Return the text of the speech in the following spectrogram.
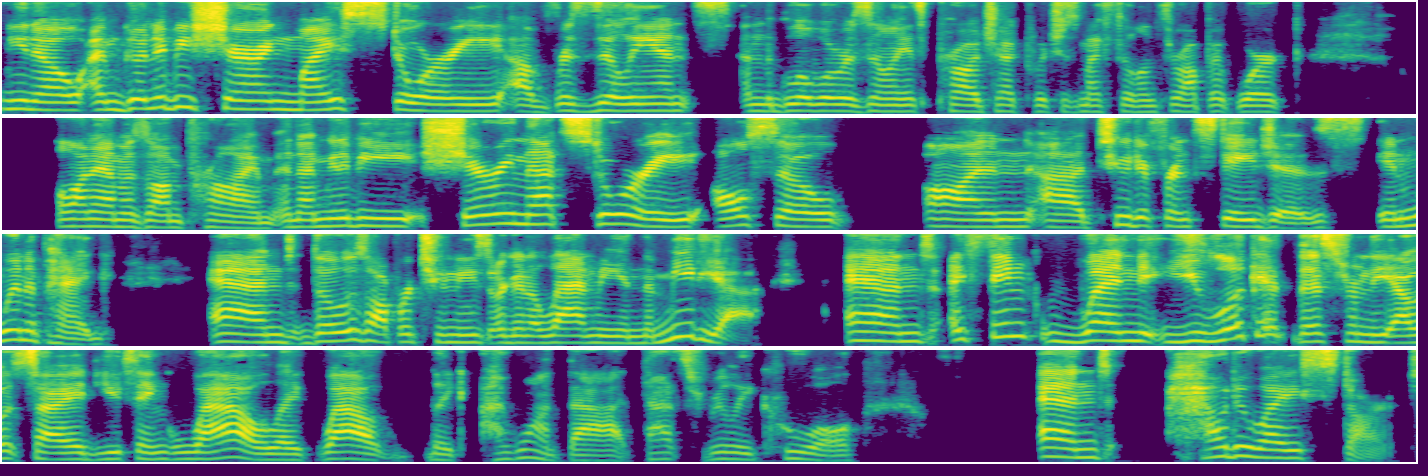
you know, I'm going to be sharing my story of resilience and the Global Resilience Project, which is my philanthropic work on Amazon Prime. And I'm going to be sharing that story also on uh, two different stages in Winnipeg. And those opportunities are going to land me in the media. And I think when you look at this from the outside, you think, wow, like, wow, like, I want that. That's really cool. And how do I start?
